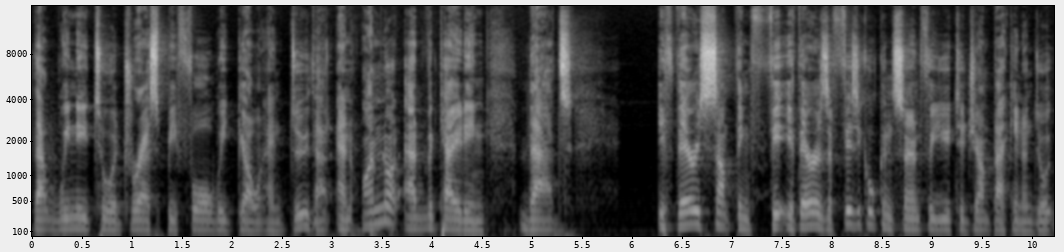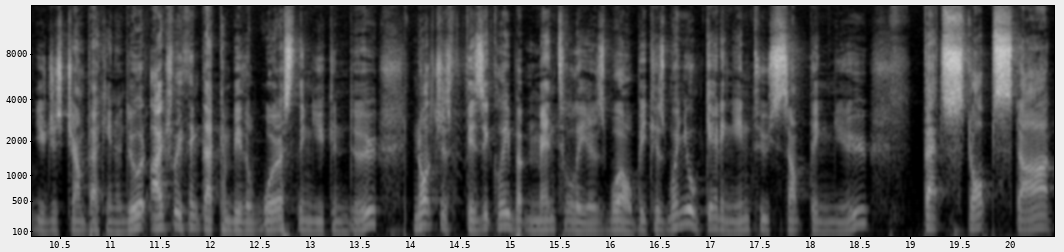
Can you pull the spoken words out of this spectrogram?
that we need to address before we go and do that. And I'm not advocating that if there is something if there is a physical concern for you to jump back in and do it you just jump back in and do it i actually think that can be the worst thing you can do not just physically but mentally as well because when you're getting into something new that stop start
